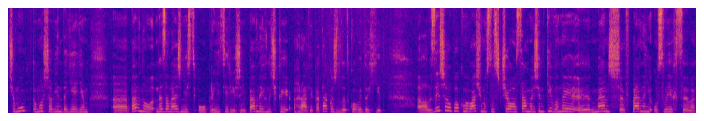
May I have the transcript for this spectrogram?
Чому? Тому що він дає їм е, певну незалежність у прийнятті рішень, певний гнучкий графік, а також додатковий дохід. Але з іншого боку, ми бачимо, що саме жінки вони менш впевнені у своїх силах.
